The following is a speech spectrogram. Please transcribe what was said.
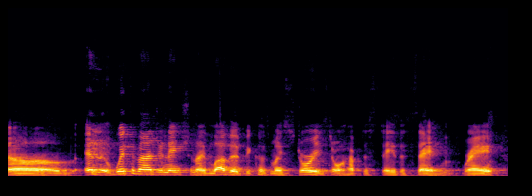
Um, and with imagination, I love it because my stories don't have to stay the same, right?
